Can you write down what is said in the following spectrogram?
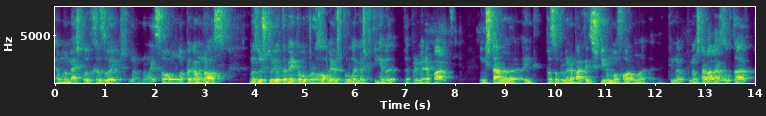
é uma mescla de razões, não, não é só um apagão nosso, mas o Estoril também acabou por resolver os problemas que tinha da, da primeira parte, em que estava, em que passou a primeira parte a insistir numa fórmula que não, que não estava a dar resultado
